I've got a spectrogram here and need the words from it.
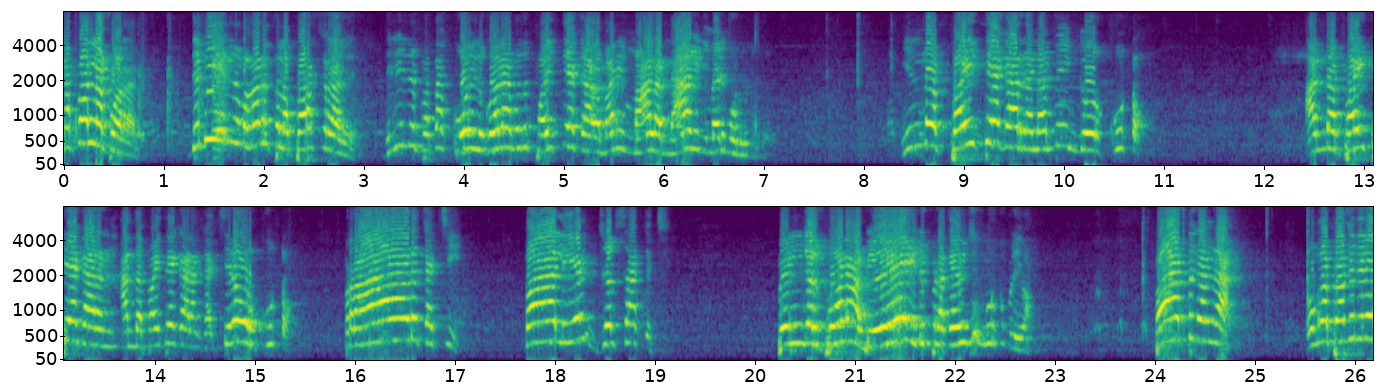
கப்பல்ல போறாரு. திடீர்னு வானத்துல பறக்குறாரு. திடீர்னு பார்த்தா கோயிலுக்கு வர போது பைத்தியக்கார மாதிரி மாலை நாளைக்கு மாதிரி போட்டுட்டு இந்த பைத்தியக்காரனை நம்பி இங்க ஒரு கூட்டம். அந்த பைத்தியக்காரன் அந்த பைத்தியக்காரன் கட்சியில ஒரு கூட்டம். பிராடு கட்சி. பாலியல் ஜல்சா கட்சி. பெண்கள் போனா அப்படியே இடுப்புல கவிச்சு முறுக்கு புளியும் பார்த்துக்கங்க. உங்க பகுதியிலே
